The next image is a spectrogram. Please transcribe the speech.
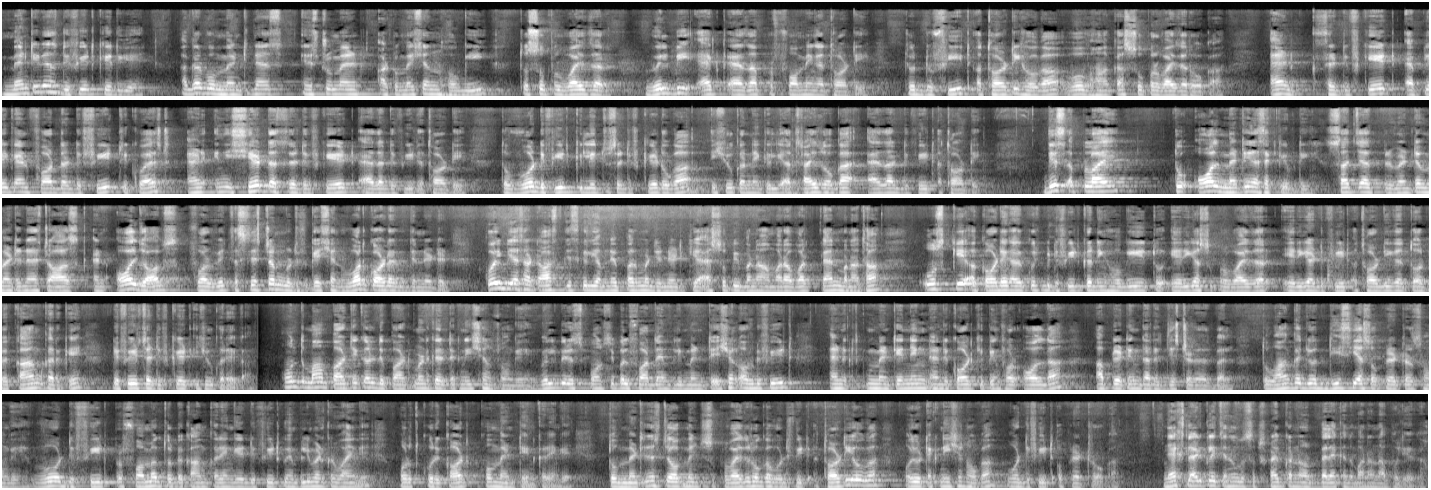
Maintenance defeat के लिए अगर वो मेंटेनेंस इंस्ट्रूमेंट ऑटोमेशन होगी तो supervisor will be act as a performing authority. जो डिफीट अथॉरिटी होगा, वो वहाँ का सुपरवाइज़र होगा। And certificate applicant for the defeat request and initiate the certificate as a defeat authority. तो वो डिफीट के लिए जो सर्टिफिकेट होगा इशू करने के लिए अथराइज होगा as a defeat authority. This apply to all maintenance activity such as preventive maintenance task and all jobs for which the system notification work order is generated कोई भी ऐसा टास्क जिसके लिए हमने परमिट जनरेट किया SOP बना हमारा work plan बना था उसके अकॉर्डिंग अगर कुछ भी डिफीट करनी होगी तो area supervisor area defeat authority के तौर पे काम करके डिफीट सर्टिफिकेट इशू करेगा उन तमाम पार्टिकल डिपार्टमेंट के टेक्नीशियंस होंगे। Will be responsible for the implementation of defeat and maintaining and record keeping for all the updating the registered as well तो वहाँ के जो डी सी एस ऑपरेटर्स होंगे, वो डिफीट परफॉर्मर के तौर पर काम करेंगे डिफीट को इम्प्लीमेंट करवाएँगे और उसको रिकॉर्ड को मेंटेन करेंगे। तो मेंटेनेंस जॉब में जो सुपरवाइजर होगा, वो डिफीट अथॉरिटी होगा और जो टेक्नीशियन होगा, वो डिफीट ऑपरेटर होगा। नेक्स्ट स्लाइड के लिए चैनल को सब्सक्राइब करना और बेल आइकन दबाना ना भूलिएगा।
